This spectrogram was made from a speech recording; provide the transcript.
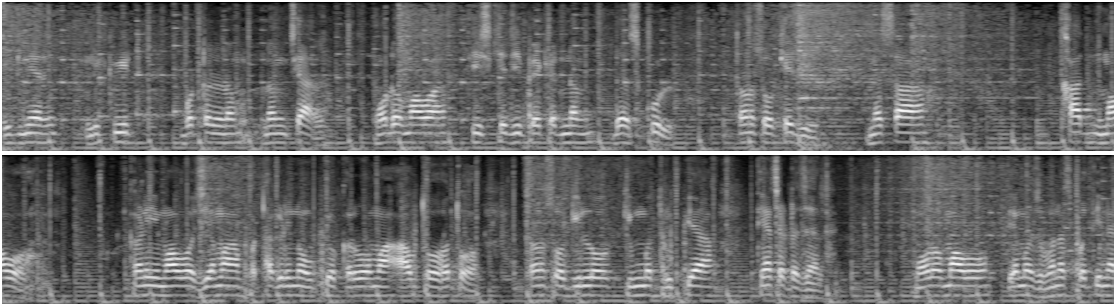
વિગ્નેર લિક્વિડ બોટલ નંગ ચાર. મોડો માવા ત્રીસ કેજી, પેકેટ નંગ દસ, કુલ ત્રણસો કેજી. નશા ખાદ માવો. કણી માવો જેમાં ફટાકડીનો ઉપયોગ કરવામાં આવતો હતો. ત્રણસો કિલો કિંમત રૂપિયા ત્રેસઠ હજાર. મોળો માવો તેમજ વનસ્પતિના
